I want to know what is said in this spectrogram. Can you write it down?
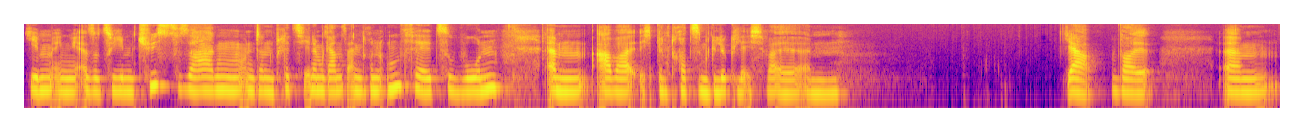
jedem irgendwie, also zu jedem Tschüss zu sagen und dann plötzlich in einem ganz anderen Umfeld zu wohnen. Ähm, aber ich bin trotzdem glücklich, weil ähm, ja, weil ähm,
